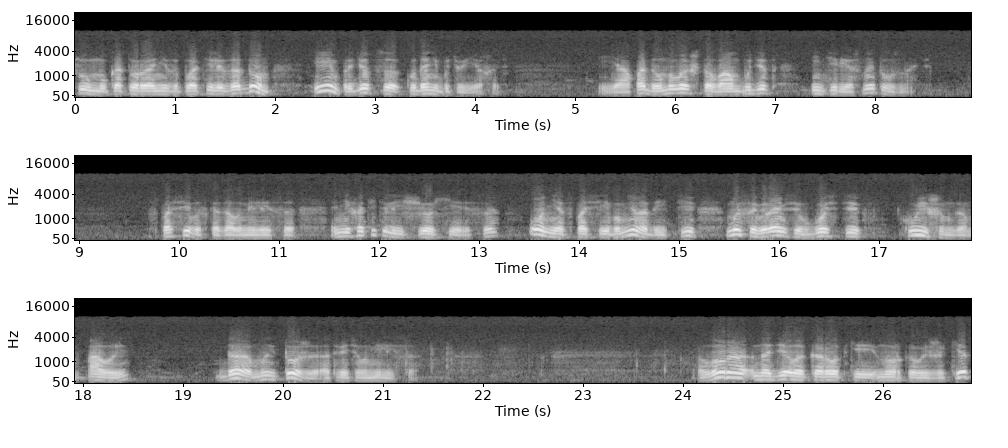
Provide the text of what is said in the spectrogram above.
сумму, которую они заплатили за дом, и им придется куда-нибудь уехать. Я подумала, что вам будет интересно это узнать. «Спасибо», — сказала Мелисса. «Не хотите ли еще Хереса?» «О, нет, спасибо, мне надо идти. Мы собираемся в гости к Уишингам, а вы?» «Да, мы тоже», — ответила Мелисса. Лора надела короткий норковый жакет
